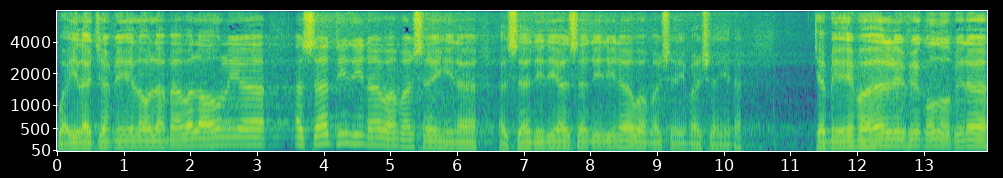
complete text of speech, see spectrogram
Wa ila jami'il ulama wal awliya Asadidina wa masyayina Asadidi asadidina wa masyayi masyayina جميع مؤلف قلوبنا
